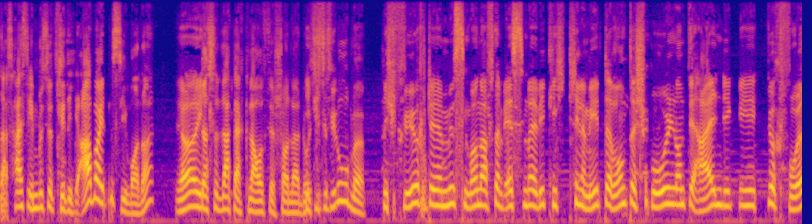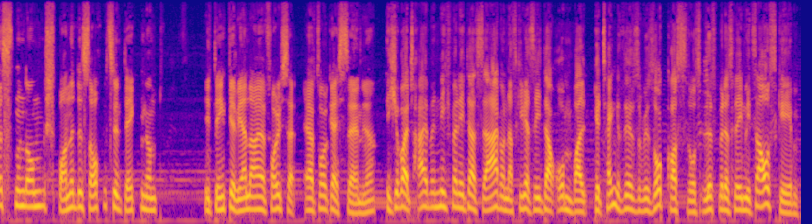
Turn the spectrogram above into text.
Das heißt, ihr müsst jetzt richtig arbeiten, Simon, ne? Ja, ich, Das sagt der Klaus ja schon da durch Ich- die Blume. ich fürchte, wir müssen morgen auf dem Essen mal wirklich Kilometer runterspulen und die Hallen irgendwie durchforsten, um spannende Sachen zu entdecken. Und ich denke, wir werden da erfolg sein, erfolgreich sein, ja. Ich übertreibe nicht, wenn ich das sage. Und das geht jetzt nicht darum, weil Getränke sind sowieso kostenlos. Du wirst mir deswegen nichts ausgeben.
